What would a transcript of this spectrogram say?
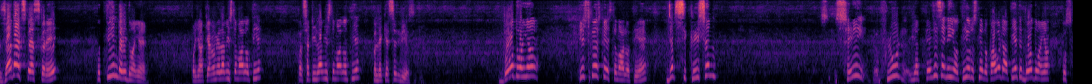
ज़्यादा एक्सप्रेस करे तो तीन बड़ी दवाइयाँ हैं। और यहाँ कैमोमेला भी इस्तेमाल होती है, पर सटीला भी इस्तेमाल होती है और लेकेसिस भी हो सकती है। दो दवाइयाँ इस पेस पे इस्तेमाल होती हैं, जब सिक्रेशन सही फ्लूड या तेज़ी से नहीं होती और उसमें रुकावट आती है तो दो दवाइयाँ उस,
